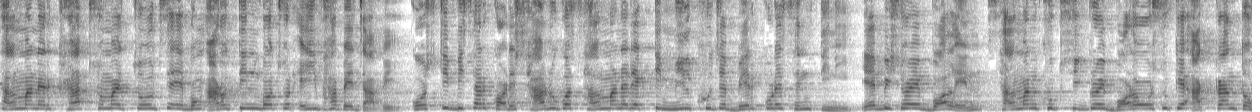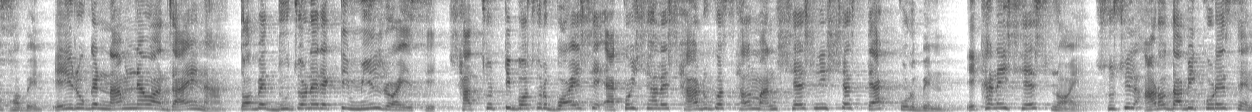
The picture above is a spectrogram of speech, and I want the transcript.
সালমানের খারাপ সময় চলছে এবং আরও তিন বছর এইভাবে যাবে। কোষ্টি বিচার করে, শাহরুখ ও সালমানের একটি মিল খুঁজে বের করেছেন তিনি। এ বিষয়ে বলেন, সালমান খুব শীঘ্রই বড় অসুখে আক্রান্ত হবেন। এই রোগের নাম নেওয়া যায় না, তবে দুজনের একটি মিল রয়েছে। সাতষট্টি বছর বয়সে একই সালে শাহরুখ ও সালমান শেষ নিঃশ্বাস ত্যাগ করবেন। এখানেই শেষ নয়। সুশীল আরও দাবি করেছেন,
